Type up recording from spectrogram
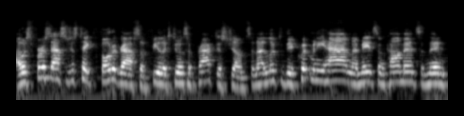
I was first asked to just take photographs of Felix doing some practice jumps, and I looked at the equipment he had, and I made some comments, and then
